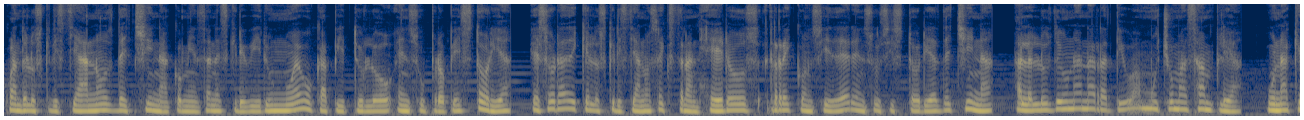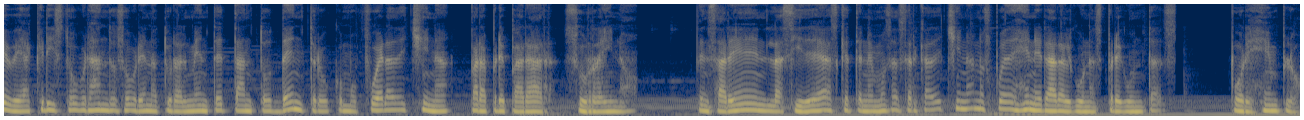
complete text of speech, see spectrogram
cuando los cristianos de China comienzan a escribir un nuevo capítulo en su propia historia, es hora de que los cristianos extranjeros reconsideren sus historias de China a la luz de una narrativa mucho más amplia, una que ve a Cristo obrando sobrenaturalmente tanto dentro como fuera de China para preparar su reino. Pensar en las ideas que tenemos acerca de China nos puede generar algunas preguntas. Por ejemplo,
